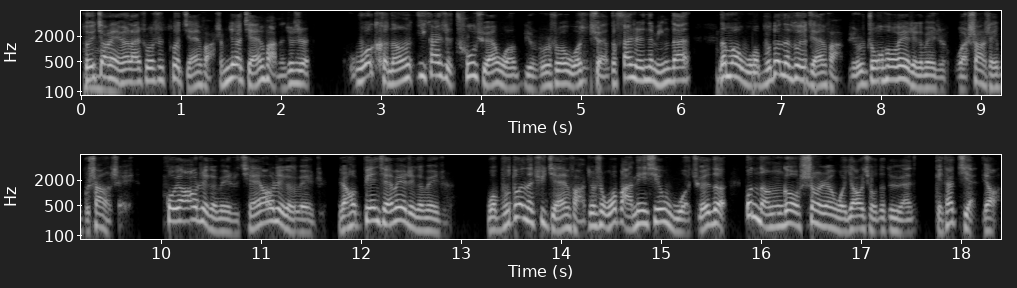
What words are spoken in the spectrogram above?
作为教练员来说，是做减法。什么叫减法呢？就是我可能一开始初选，我比如说我选个三十人的名单，那么我不断的做减法，比如中后卫这个位置我上谁不上谁，后腰这个位置、前腰这个位置，然后边前卫这个位置。我不断的去减法，就是我把那些我觉得不能够胜任我要求的队员给他减掉，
